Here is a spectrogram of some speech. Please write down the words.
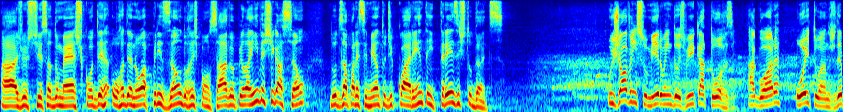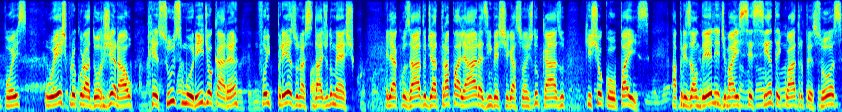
A Justiça do México ordenou a prisão do responsável pela investigação do desaparecimento de 43 estudantes. Os jovens sumiram em 2014. Agora, oito anos depois, o ex-procurador-geral Jesus Murillo Ocaran foi preso na cidade do México. Ele é acusado de atrapalhar as investigações do caso que chocou o país. A prisão dele, de mais 64 pessoas,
